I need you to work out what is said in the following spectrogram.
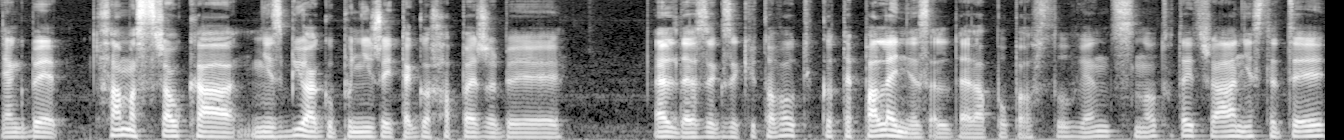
jakby sama strzałka nie zbiła go poniżej tego HP, żeby Elder zegzekutował, tylko te palenie z Eldera po prostu, więc no tutaj trzeba niestety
